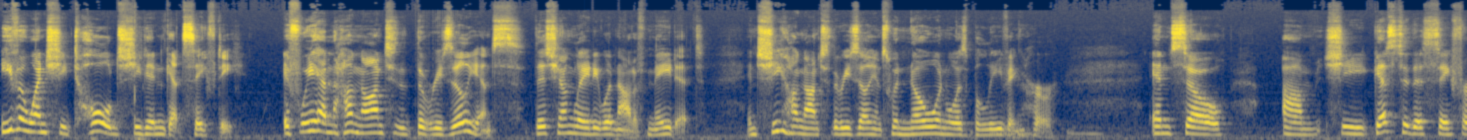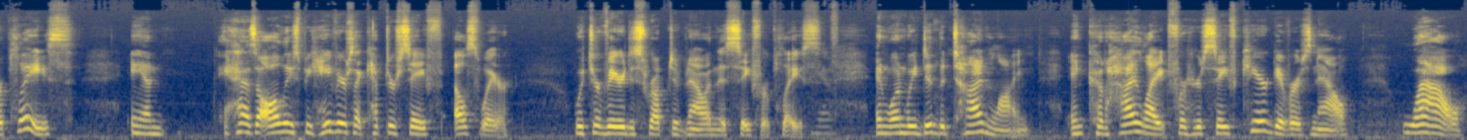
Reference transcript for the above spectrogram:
even when she told she didn't get safety, if we hadn't hung on to the resilience, this young lady would not have made it. And she hung on to the resilience when no one was believing her. And so um, she gets to this safer place and has all these behaviors that kept her safe elsewhere, which are very disruptive now in this safer place. Yeah. And when we did the timeline and could highlight for her safe caregivers now, wow,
